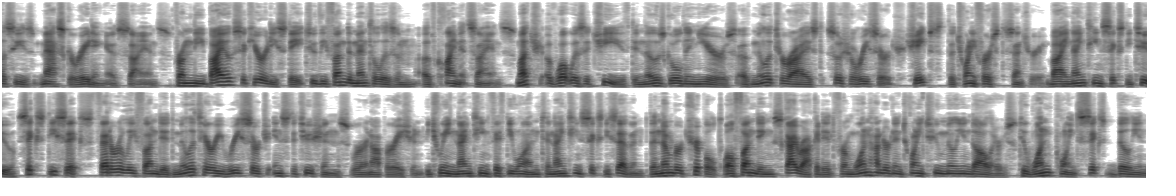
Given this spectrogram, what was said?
policies masquerading as science. From the biosecurity state to the fundamentalism of climate science, much of what was achieved in those golden years of militarized social research shapes the 21st century. By 1962, 66 federally funded military research institutions were in operation. Between 1951 to 1967, the number tripled while funding skyrocketed from $122 million to $1.6 billion.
